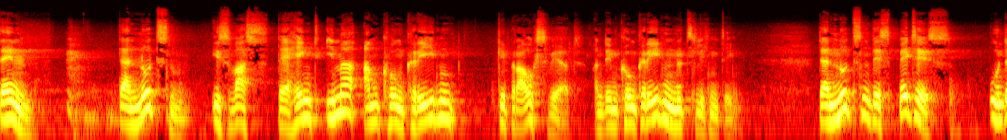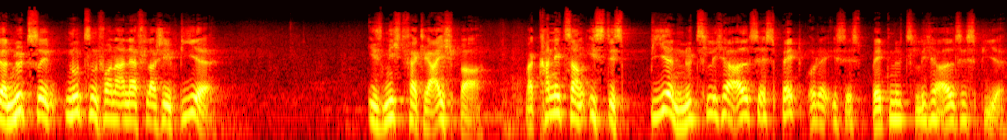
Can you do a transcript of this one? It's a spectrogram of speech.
Denn der Nutzen ist was, der hängt immer am konkreten Gebrauchswert, an dem konkreten nützlichen Ding. Der Nutzen des Bettes und der Nutzen von einer Flasche Bier ist nicht vergleichbar. Man kann nicht sagen, ist das Bier nützlicher als das Bett oder ist das Bett nützlicher als das Bier.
